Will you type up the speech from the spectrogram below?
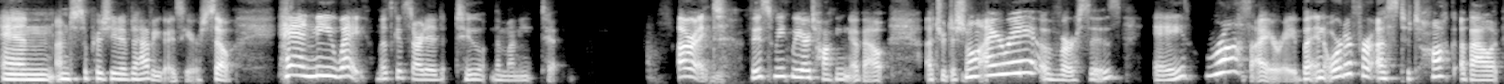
And I'm just appreciative to have you guys here. So, anyway, let's get started to the money tip. All right. This week we are talking about a traditional IRA versus a Roth IRA. But in order for us to talk about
